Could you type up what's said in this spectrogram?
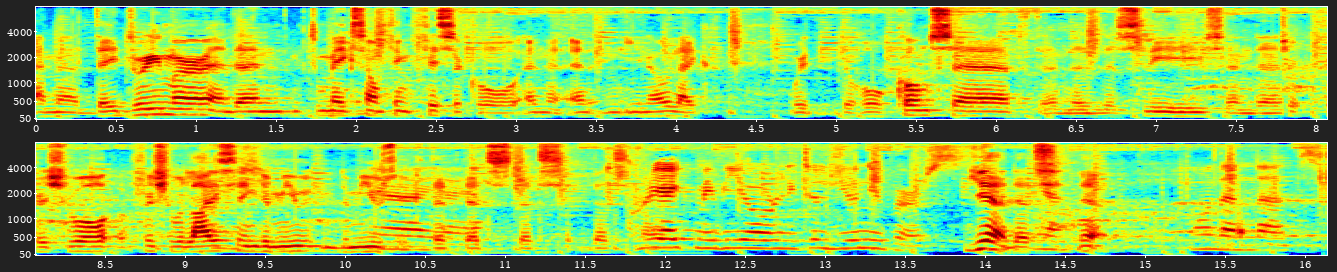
I'm a daydreamer, and then to make something physical, and, and you know, like with the whole concept and the, the sleeves and the visual visualizing the, mu- the music. Yeah, that yeah, that's that's that's Create maybe your little universe. yeah, that's Yeah. yeah. More than that.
